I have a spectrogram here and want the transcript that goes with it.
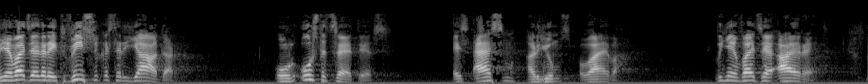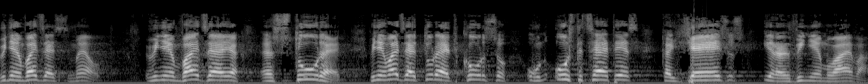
Viņam vajadzēja darīt visu, kas ir jādara, un uzticēties es esmu ar jums laivā. Viņiem vajadzēja airēt, viņiem vajadzēja smelt, viņiem vajadzēja eh, stūrēt, viņiem vajadzēja turēt kursu un uzticēties, ka Jēzus ir ar viņiem laivā.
